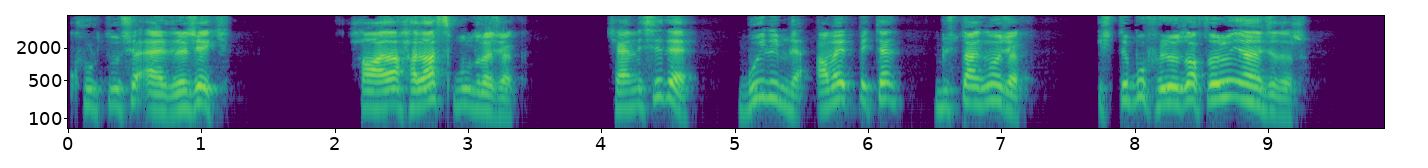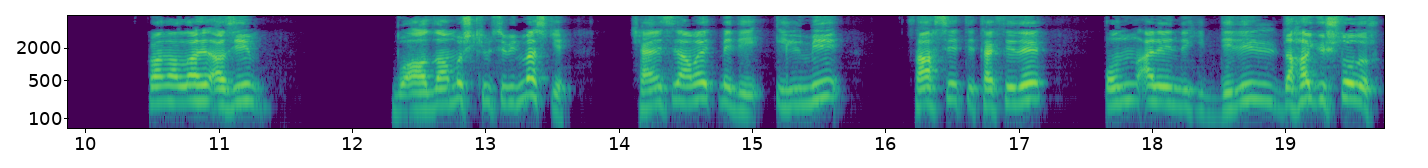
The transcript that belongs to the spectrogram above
kurtuluşa erdirecek. Hala halas bulduracak. Kendisi de bu ilimle amel etmekten müstahni olacak. İşte bu filozofların inancıdır. Subhanallahil azim. Bu aldanmış kimse bilmez ki. Kendisine amel etmediği ilmi tahsil ettiği takdirde onun aleyhindeki delil daha güçlü olur.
